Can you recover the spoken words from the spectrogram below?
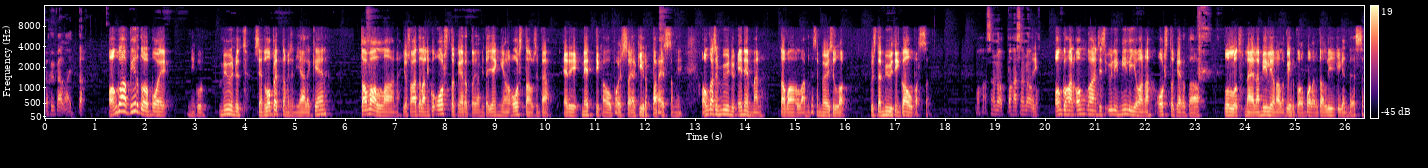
on hyvä laittaa. Onkohan Virtual Boy niin kuin, myynyt sen lopettamisen jälkeen tavallaan, jos ajatellaan niin kuin ostokertoja, mitä jengi on ostanut sitä eri nettikaupoissa ja kirppareissa, niin onko se myynyt enemmän tavallaan, mitä se möi silloin, kun sitä myytiin kaupassa? Paha sanoa, paha sanoa. Eli onkohan, onkohan siis yli miljoona ostokertaa tullut näillä miljoonalla virtuaalipuolella, mitä on liikenteessä?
